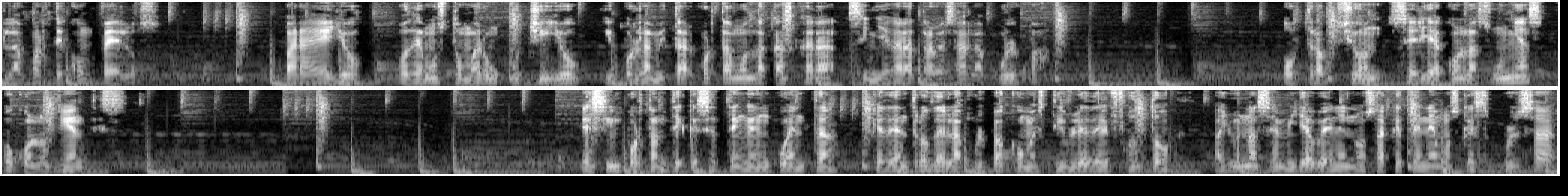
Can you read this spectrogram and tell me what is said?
la parte con pelos. Para ello, podemos tomar un cuchillo y por la mitad cortamos la cáscara sin llegar a atravesar la pulpa. Otra opción sería con las uñas o con los dientes. Es importante que se tenga en cuenta que dentro de la pulpa comestible del fruto hay una semilla venenosa que tenemos que expulsar.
